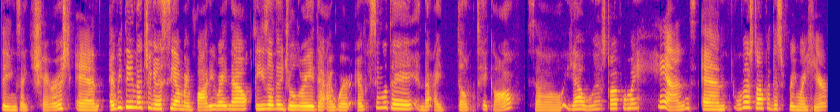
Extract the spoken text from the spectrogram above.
things I cherish and everything that you're to see on my body right now, these are the jewelry that I wear every single day and that I don't take off. So yeah, we're gonna start with my hands and we're gonna start with this ring right here.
